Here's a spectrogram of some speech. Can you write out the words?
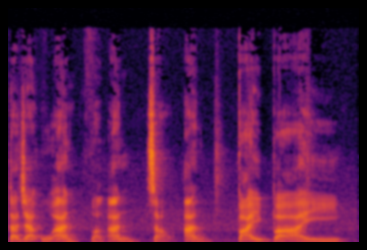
大家午安、晚安、早安，拜拜。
